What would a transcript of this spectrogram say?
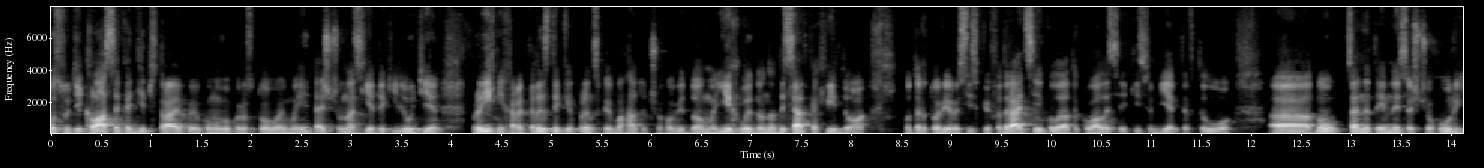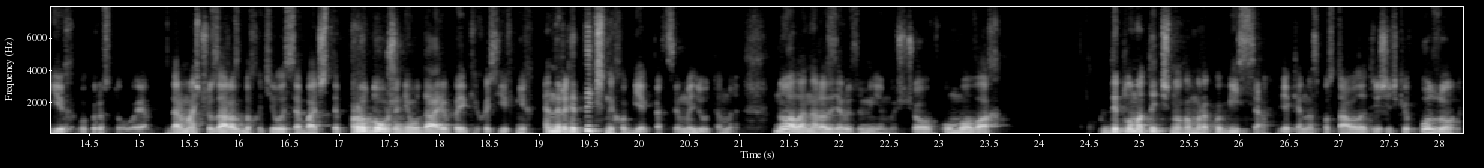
По суті, класика діпстрайку, яку ми використовуємо, і те, що в нас є такі люті, про їхні характеристики, в принципі, багато чого відомо. Їх видно на десятках відео по території Російської Федерації, коли атакувалися якісь об'єкти в тилу. Е, ну це не таємниця, що ГУР їх використовує. Дарма що зараз би хотілося бачити продовження ударів по якихось їхніх енергетичних об'єктах цими лютами. Ну але наразі розуміємо, що в умовах. Дипломатичного мракобісся, яке нас поставили трішечки в позу,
